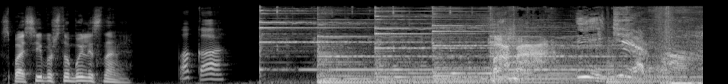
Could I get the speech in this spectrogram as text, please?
Спасибо, что были с нами. Пока. Папа! И Герба!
